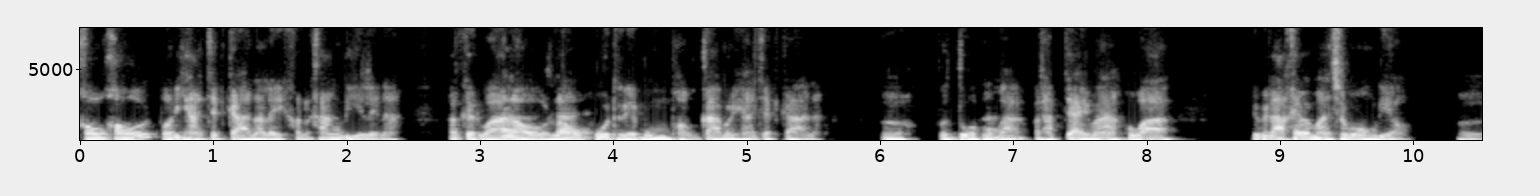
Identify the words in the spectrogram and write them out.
เขาเขาบริหารจัดการอะไรค่อนข้างดีเลยนะ ถ้าเกิดว่าอ่าเราใช่เราพูดในมุมของการบริหารจัดการอะ เออ ส่วนตัวผมอ่าว่าประทับใจมากเพราะว่าใช้เวลาแค่ประมาณชั่วโมงเดียว เออ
